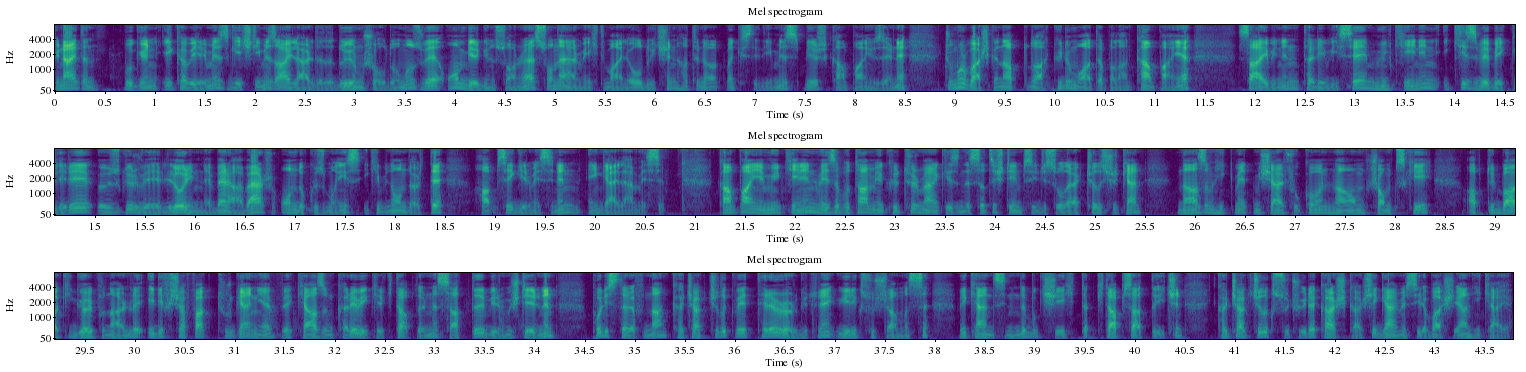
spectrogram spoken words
Günaydın. Bugün ilk haberimiz geçtiğimiz aylarda da duyurmuş olduğumuz ve 11 gün sonra sona erme ihtimali olduğu için hatırlatmak istediğimiz bir kampanya üzerine Cumhurbaşkanı Abdullah Gül'ü muhatap alan kampanya, sahibinin talebi ise mülkiyenin ikiz bebekleri Özgür ve Lorin'le beraber 19 Mayıs 2014'te hapse girmesinin engellenmesi. Kampanya mülkiyenin Mezopotamya Kültür Merkezi'nde satış temsilcisi olarak çalışırken Nazım Hikmet, Michel Foucault, Naum Chomsky, Abdülbaki Gölpınarlı, Elif Şafak, Turgenev ve Kazım Karabekir kitaplarını sattığı bir müşterinin polis tarafından kaçakçılık ve terör örgütüne üyelik suçlanması ve kendisinin de bu kişiye kitap sattığı için kaçakçılık suçuyla karşı karşıya gelmesiyle başlayan hikaye.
